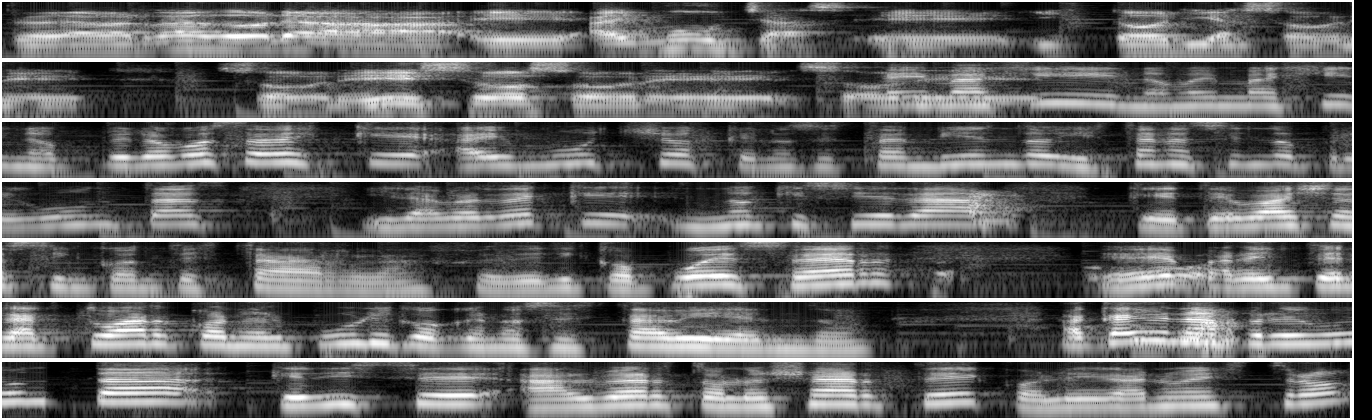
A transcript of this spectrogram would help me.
pero la verdad ahora eh, hay muchas eh, historias sobre, sobre eso, sobre, sobre... Me imagino, me imagino, pero vos sabés que hay muchos que nos están viendo y están haciendo preguntas y la verdad que no quisiera que te vayas sin contestarlas, Federico, puede ser eh, para interactuar con el público que nos está viendo. Acá hay una pregunta que dice Alberto Loyarte, colega nuestro,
